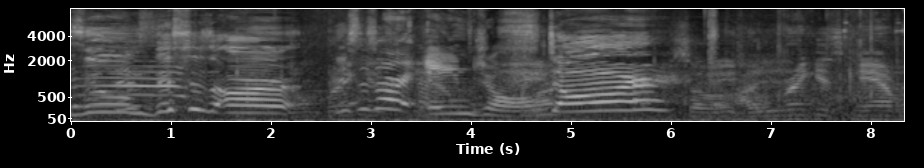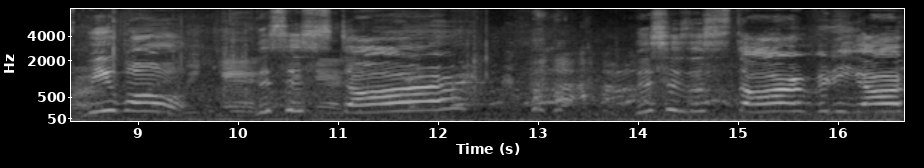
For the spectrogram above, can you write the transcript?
Zoom, this is our, this is our angel. Star. We won't. This is Star. This is a star videographer.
